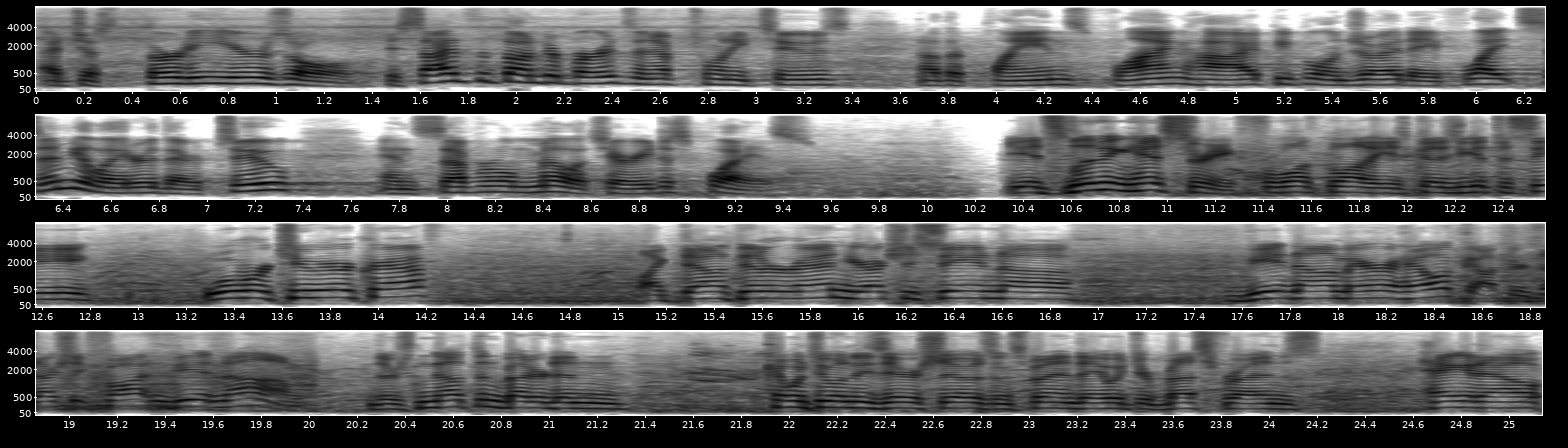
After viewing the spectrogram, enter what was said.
at just 30 years old. Besides the Thunderbirds and F-22s and other planes flying high, people enjoyed a flight simulator there too and several military displays. It's living history for both bodies because you get to see World War II aircraft. Like down at the other end, you're actually seeing uh, Vietnam era helicopters actually fought in Vietnam. There's nothing better than coming to one of these air shows and spending a day with your best friends, hanging out,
